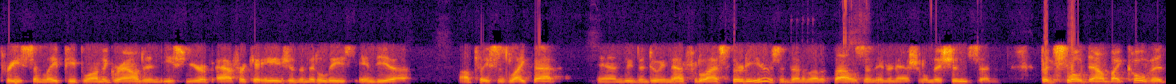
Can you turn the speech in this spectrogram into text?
priests, and lay people on the ground in Eastern Europe, Africa, Asia, the Middle East, India, uh, places like that. And we've been doing that for the last 30 years and done about a thousand international missions and been slowed down by COVID,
